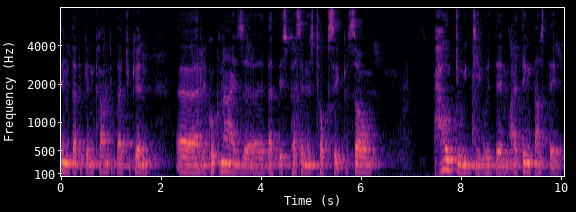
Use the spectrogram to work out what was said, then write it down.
things that we can count that you can uh, recognize uh, that this person is toxic. So how do we deal with them? I think that's the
